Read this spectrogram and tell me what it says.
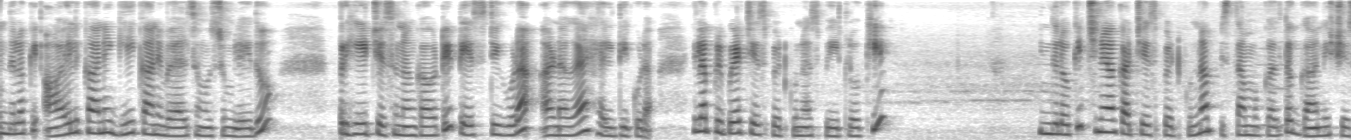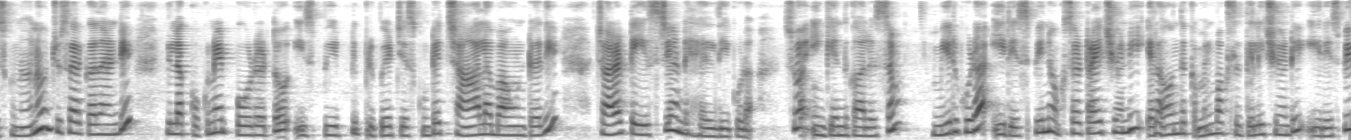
ఇందులోకి ఆయిల్ కానీ గీ కానీ వేయాల్సిన అవసరం లేదు. ప్రిహీట్ చేస్తున్నాం కాబట్టి టేస్టీ కూడా అనగా హెల్తీ కూడా. ఇలా ప్రిపేర్ చేసి పెట్టుకున్న స్వీట్లోకి ఇందులోకి చిన్నగా కట్ చేసి పెట్టుకున్న పిస్తా ముక్కలతో గార్నిష్ చేసుకున్నాను. చూసారు కదండి ఇలా కోకోనట్ పౌడర్తో ఈ స్వీట్ని ప్రిపేర్ చేసుకుంటే చాలా బాగుంటుంది చాలా టేస్టీ అండ్ హెల్దీ కూడా. సో ఇంకెందుకు ఆలస్యం? మీరు కూడా ఈ రెసిపీని ఒకసారి ట్రై చేయండి. ఎలా ఉందో కమెంట్ బాక్స్లో తెలియచేయండి. ఈ రెసిపీ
